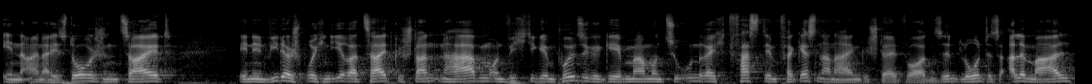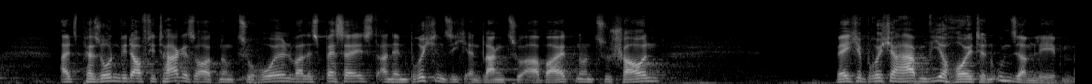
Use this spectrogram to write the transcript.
in einer historischen Zeit in den Widersprüchen ihrer Zeit gestanden haben und wichtige Impulse gegeben haben und zu Unrecht fast dem Vergessen anheimgestellt worden sind, lohnt es allemal, als Personen wieder auf die Tagesordnung zu holen, weil es besser ist, an den Brüchen sich entlang zu arbeiten und zu schauen, welche Brüche haben wir heute in unserem Leben,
